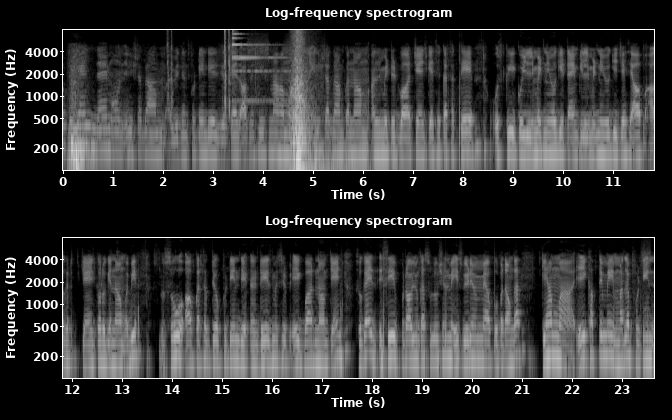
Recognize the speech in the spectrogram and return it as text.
to change name on Instagram within fourteen days कैद आपने सीखना हम अपने इंस्टाग्राम का नाम अनलिमिटेड बार चेंज कैसे कर सकते हैं? उसकी कोई लिमिट नहीं होगी टाइम की लिमिट नहीं होगी। जैसे आप अगर चेंज करोगे नाम अभी सो आप कर सकते हो फोर्टीन डेज़ में सिर्फ़ एक बार नाम चेंज सो गैज इसी प्रॉब्लम का सोल्यूशन में इस वीडियो में मैं आपको बताऊँगा कि हम एक हफ़्ते में मतलब फोर्टीन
